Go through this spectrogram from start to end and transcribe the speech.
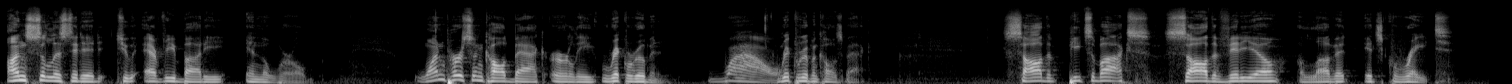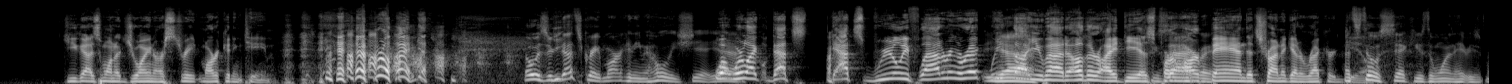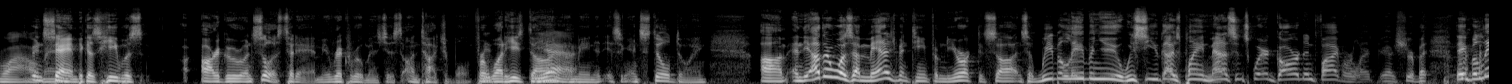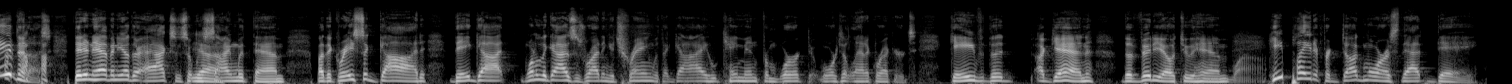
unsolicited to everybody in the world. One person called back early, Rick Rubin. Wow. Rick Rubin calls back. Saw the pizza box, saw the video. I love it. It's great. Do you guys want to join our street marketing team? Like, Oh, is there, that's great marketing. Holy shit. Well, we're like, that's that's really flattering, Rick. We Yeah. thought you had other ideas for our band that's trying to get a record deal. That's still sick. He was the one that hit me. Wow. man. insane because he was our guru and still is today. I mean, Rick Rubin is just untouchable for what he's done. yeah. I mean, it's and still doing. Um, and the other was a management team from New York that saw it and said, "We believe in you. We see you guys playing Madison Square Garden five. We're like, "Yeah, sure," but they believed in us. They didn't have any other acts, and so we Yeah. signed with them. By the grace of God, they got one of the guys was riding a train with a guy who came in from work that worked at Atlantic Records. Gave the again the video to him. Wow. He played it for Doug Morris that day.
